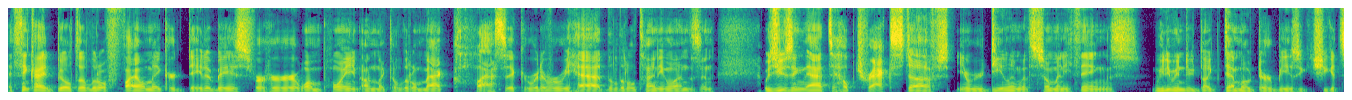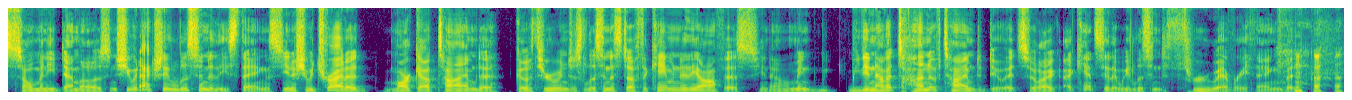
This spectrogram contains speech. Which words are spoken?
I think I had built a little FileMaker database for her at one point on like a little Mac Classic or whatever we had, the little tiny ones, and was using that to help track stuff. You know, we were dealing with so many things. We'd even do like demo derbies. She gets so many demos, and she would actually listen to these things. You know, she would try to mark out time to go through and just listen to stuff that came into the office. You know, I mean, we, didn't have a ton of time to do it, so I, I can't say that we listened through everything, but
